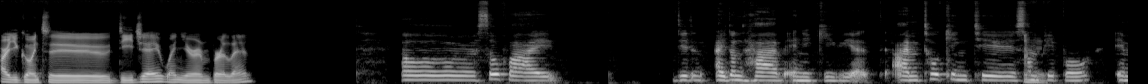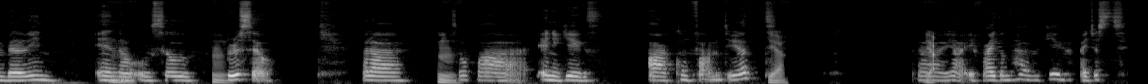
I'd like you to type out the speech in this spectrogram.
are you going to DJ when you're in Berlin? Oh, so far I didn't. I don't have any gig yet. I'm talking to some Mhm. people in Berlin and Mhm. also Mm. Brussels, but uh, Mm. so far any gigs are confirmed yet. Yeah. Uh, Yeah. yeah. If I don't have a gig, I just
